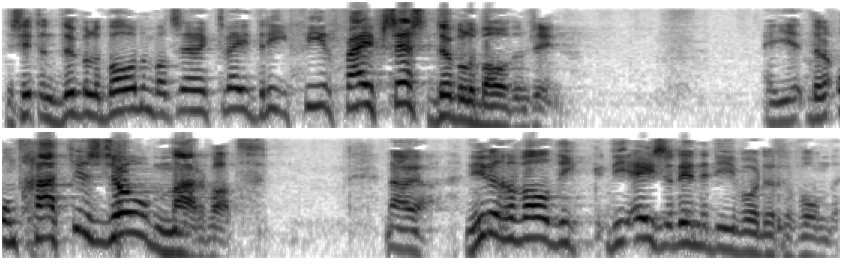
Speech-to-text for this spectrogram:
zit een dubbele bodem, wat zeg ik, twee, drie, vier, vijf, zes dubbele bodems in. En je, er ontgaat je zomaar wat. Nou ja, in ieder geval die, die ezelinnen die worden gevonden.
